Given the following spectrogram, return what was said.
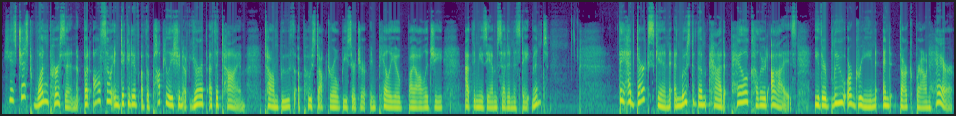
He is just one person, but also indicative of the population of Europe at the time, Tom Booth, a postdoctoral researcher in paleobiology at the museum, said in a statement. They had dark skin, and most of them had pale colored eyes, either blue or green, and dark brown hair.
